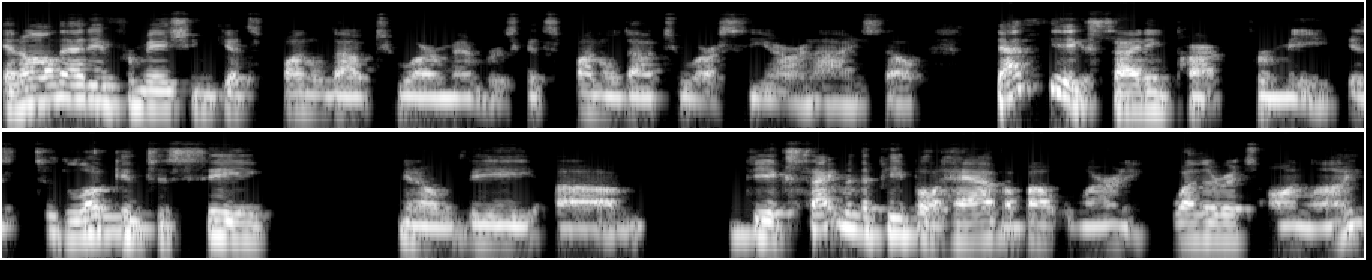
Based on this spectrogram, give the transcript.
And all that information gets funneled out to our members gets funneled out to our crni so that's the exciting part for me is to look and to see you know the um, the excitement that people have about learning whether it's online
